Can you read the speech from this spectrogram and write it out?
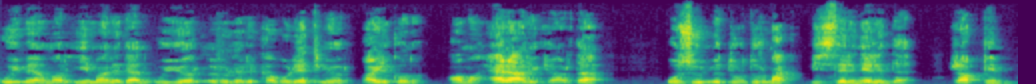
uymayan var. İman eden uyuyor, öbürleri kabul etmiyor. Ayrı konu. Ama her halükarda o zulmü durdurmak bizlerin elinde. Rabbim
